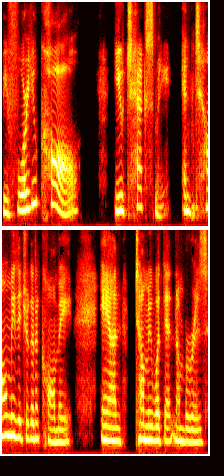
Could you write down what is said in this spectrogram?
Before you call, you text me and tell me that you're going to call me and tell me what that number is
